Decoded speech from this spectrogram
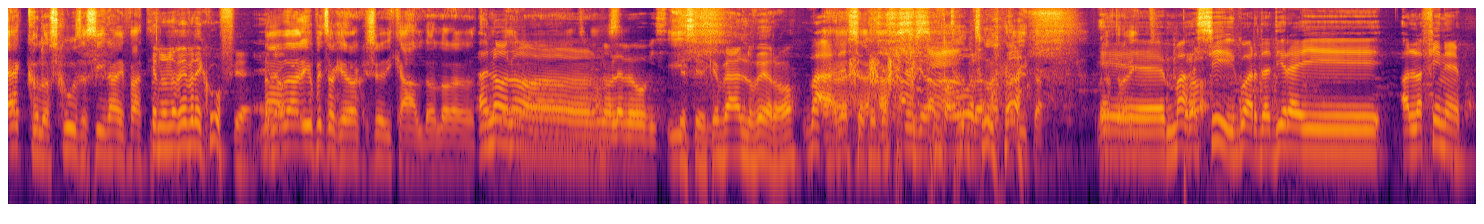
Eccolo, scusa, sì, no, infatti. Che non aveva le cuffie. No, no, io pensavo che era una questione di caldo. Allora, Ah no, no, non le avevo viste. Sì, sì, che bello, vero? Ma adesso che Sì, dà paura. vita. Un'altra vita. Eh, ma Però- sì, guarda, direi alla fine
